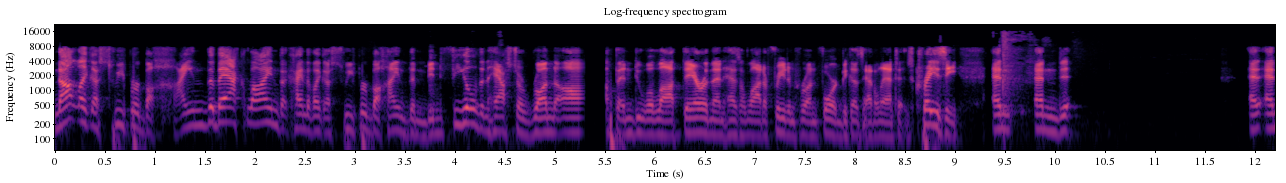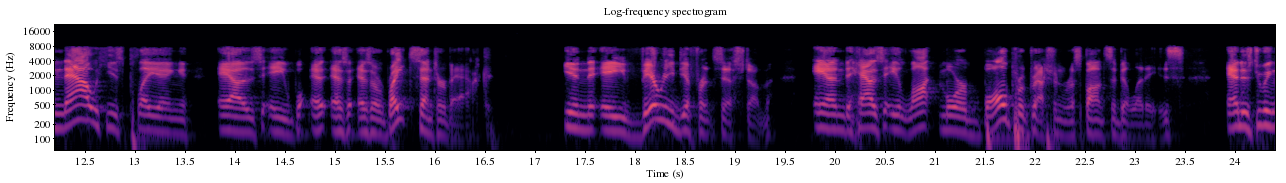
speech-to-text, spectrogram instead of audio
not like a sweeper behind the back line, but kind of like a sweeper behind the midfield and has to run up and do a lot there and then has a lot of freedom to run forward because Atalanta is crazy. And and and and now he's playing as a as as a right center back in a very different system and has a lot more ball progression responsibilities and is doing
